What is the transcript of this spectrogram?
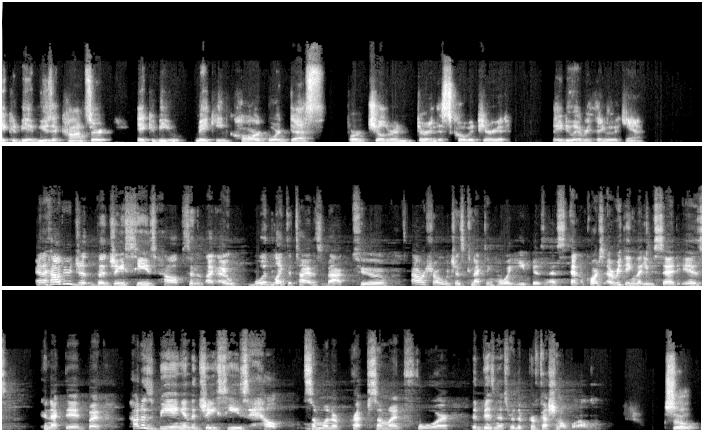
it could be a music concert, it could be making cardboard desks for children during this COVID period. They do everything that they can. And how do the JCs help? And I would like to tie this back to our show, which is Connecting Hawaii Business. And of course, everything that you said is connected, but how does being in the JCs help someone or prep someone for the business or the professional world? So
